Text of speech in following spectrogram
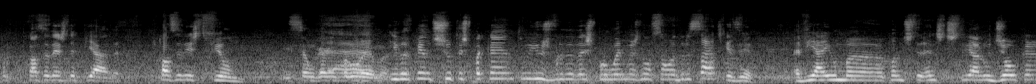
por, por causa desta piada, por causa deste filme. Isso é um grande Ah, problema. E de repente chutas para canto e os verdadeiros problemas não são adressados. Quer dizer, havia aí uma. Quando, antes de estrear o Joker,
